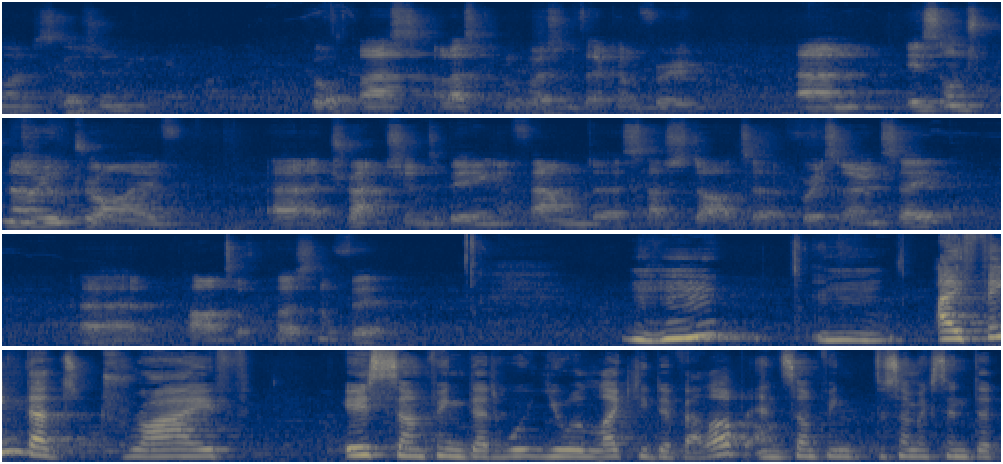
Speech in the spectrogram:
live discussion. Cool. I'll ask, I'll ask a couple of questions that come through. Um, is entrepreneurial drive uh, attraction to being a founder slash starter for its own sake uh, part of personal fit? Mm-hmm. Mm, I think that drive is something that you will likely develop and something to some extent that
